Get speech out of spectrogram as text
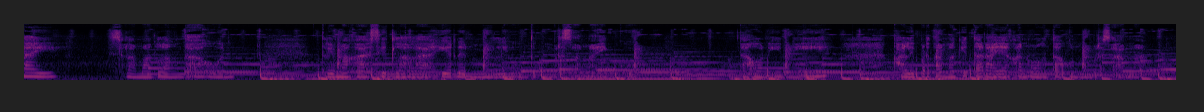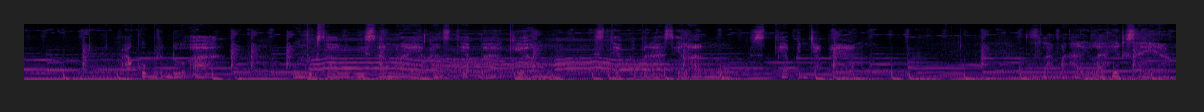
Hai, selamat ulang tahun. Terima kasih telah lahir dan memilih untuk membersamaiku. Tahun ini, kali pertama kita rayakan ulang tahunmu bersama. Aku berdoa untuk selalu bisa merayakan setiap bahagiamu, setiap keberhasilanmu, setiap pencapaianmu. Selamat hari lahir sayang.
